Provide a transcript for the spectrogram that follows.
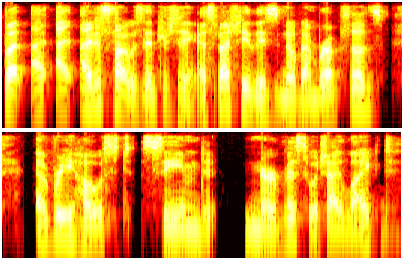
But I, I, I just thought it was interesting, especially these November episodes. Every host seemed nervous, which I liked,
